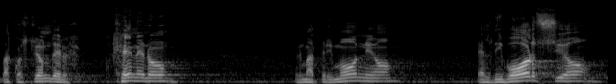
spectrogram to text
La cuestión del género, el matrimonio, el divorcio,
